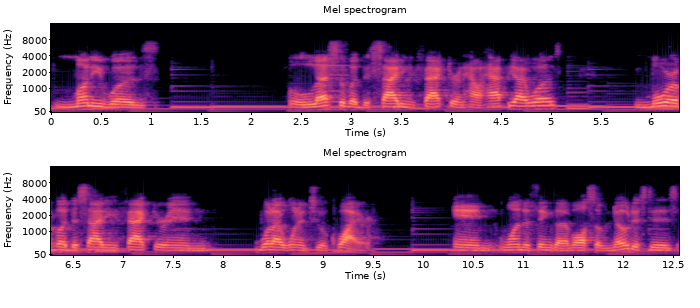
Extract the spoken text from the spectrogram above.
money was less of a deciding factor in how happy I was, more of a deciding factor in what I wanted to acquire. And one of the things that I've also noticed is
